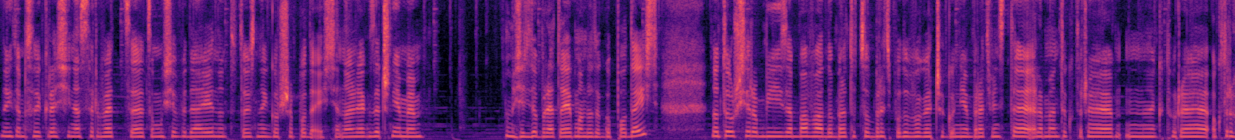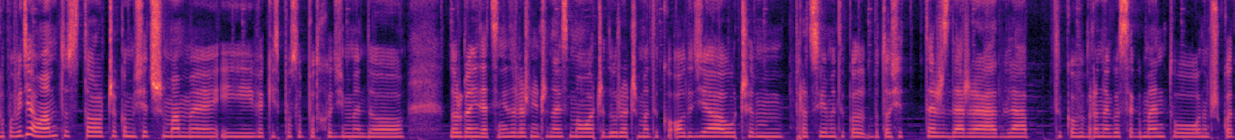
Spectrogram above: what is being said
no i tam sobie kreśli na serwetce, co mu się wydaje, no to to jest najgorsze podejście. No ale jak zaczniemy myśleć, dobra, to jak mam do tego podejść, no to już się robi zabawa, dobra, to co brać pod uwagę, czego nie brać, więc te elementy, które, mm, które, o których opowiedziałam, to jest to, czego my się trzymamy i w jaki sposób podchodzimy do, do organizacji, niezależnie czy ona jest mała, czy duża, czy ma tylko oddział, czy pracujemy tylko, bo to się też zdarza dla tylko wybranego segmentu, na przykład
